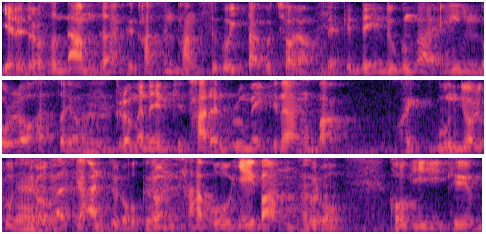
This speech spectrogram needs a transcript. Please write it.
예를 들어서 남자 그 같은 방 쓰고 있다고 쳐요. 네. 근데 누군가 애인 놀러 왔어요. 음. 그러면은 그 다른 룸메이트 그냥 음. 막문 열고 네. 들어가지 않도록 그런 네. 사고 예방으로 거기 그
